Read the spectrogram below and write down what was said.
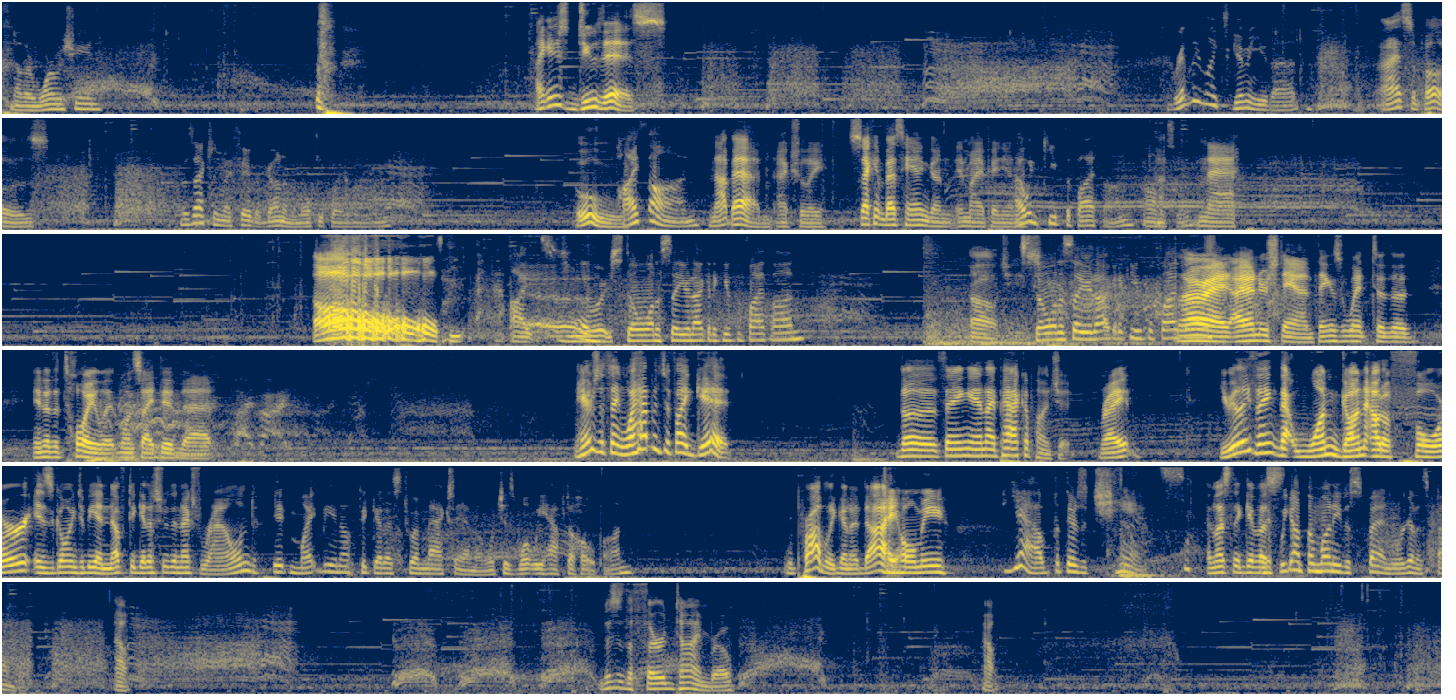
Another war machine. I can just do this. Really likes giving you that. I suppose. That's actually my favorite gun in the multiplayer version. Ooh. Python. Not bad, actually. Second best handgun, in my opinion. I would keep the Python, honestly. Uh, nah. Oh! I you still want to say you're not going to keep the Python? Oh, jeez. Still want to say you're not going to keep the Python? All right, I understand. Things went to the into the toilet once I did that. Here's the thing: what happens if I get the thing and I pack a punch it? Right? You really think that one gun out of four is going to be enough to get us through the next round? It might be enough to get us to a max ammo, which is what we have to hope on. We're probably gonna die, homie. Yeah, but there's a chance. Unless they give us. if we got the money to spend, we're gonna spend it. Ow. This is the third time, bro. Ow.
